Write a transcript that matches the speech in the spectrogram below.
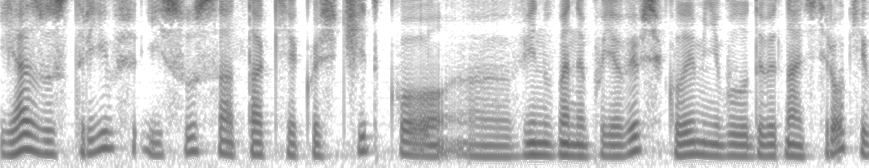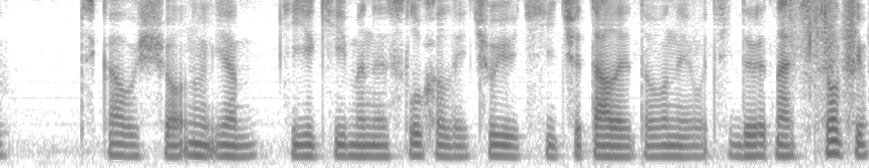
я зустрів Ісуса так якось чітко. Е, Він в мене появився, коли мені було 19 років. Цікаво, що ну, я, ті, які мене слухали, чують і читали, то вони оці 19 років.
